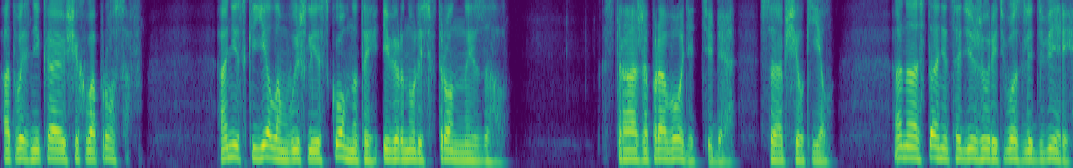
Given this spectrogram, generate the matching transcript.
от возникающих вопросов. Они с Кьелом вышли из комнаты и вернулись в тронный зал. «Стража проводит тебя», — сообщил Кьел. «Она останется дежурить возле двери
